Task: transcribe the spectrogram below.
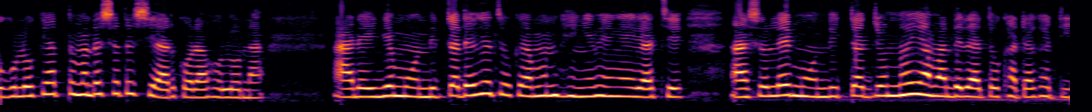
ওগুলোকে আর তোমাদের সাথে শেয়ার করা হলো না। আর এই যে মন্দিরটা দেখেছ কেমন ভেঙে ভেঙে গেছে? আসলে মন্দিরটার জন্যই আমাদের এত খাটাখাটি।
